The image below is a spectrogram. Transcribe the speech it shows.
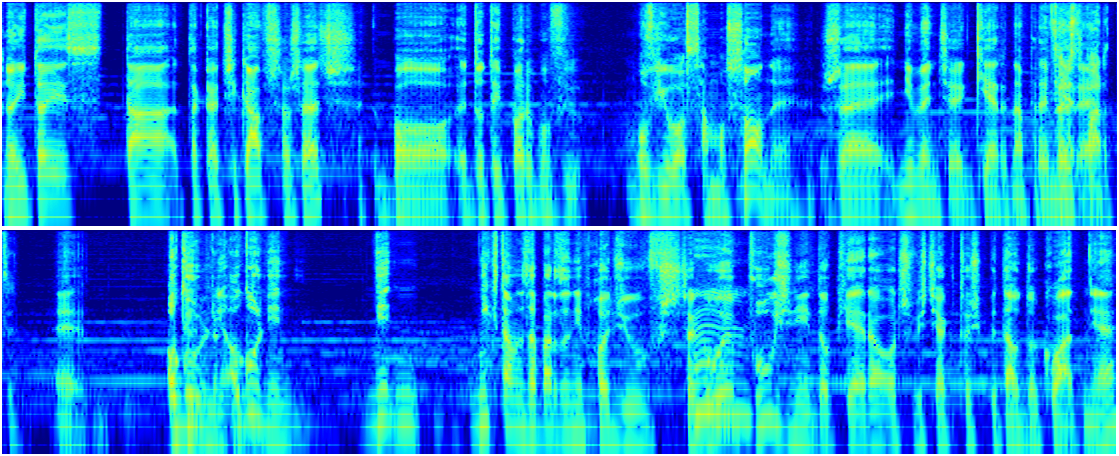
No i to jest ta taka ciekawsza rzecz, bo do tej pory mówi, mówiło samo Sony, że nie będzie gier na premierę. First party. E, ogólnie, ogólnie nie, nikt tam za bardzo nie wchodził w szczegóły, Mm. później dopiero, oczywiście jak ktoś pytał dokładnie,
